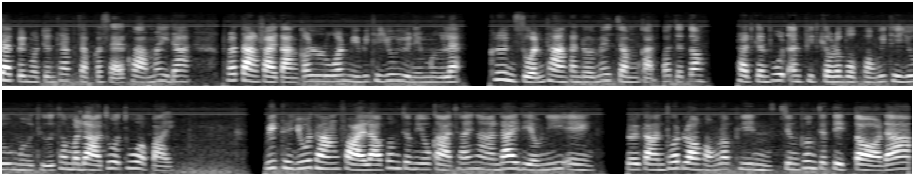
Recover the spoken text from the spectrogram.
แซดไปหมดจนแทบจับกระแสความไม่ได้ เพราะต่างฝ่ายต่างก็ล้วนมีวิทยุอยู่ในมือและคลื่นสวนทางกันโดยไม่จำกัดว่าจะต้องผลัดกันพูดอันผิดกับระบบของวิทยุมือถือธรรมดาทั่ว ๆ ไป วิทยุทางฝ่ายเราเพิ่งจะมีโอกาสใช้งานได้เดี๋ยวนี้เอง โดยการทดลองของละพินจึงเพิ่งจะติดต่อได้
